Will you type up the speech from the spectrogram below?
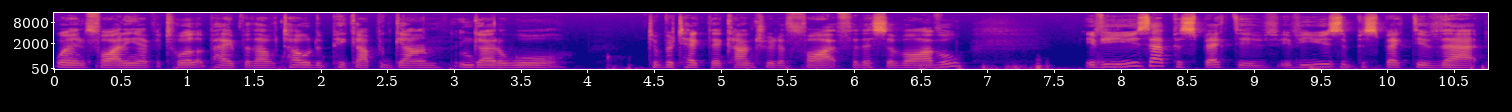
weren't fighting over toilet paper, they were told to pick up a gun and go to war to protect their country, to fight for their survival. If you use that perspective, if you use the perspective that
